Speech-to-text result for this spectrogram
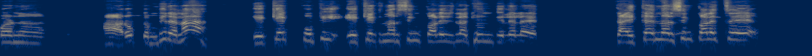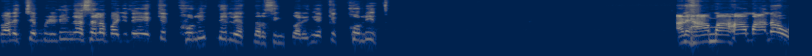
पण हा आरोप गंभीर आहे ना. एक एक कोटी एक एक नर्सिंग कॉलेजला घेऊन दिलेले आहेत. काय काय नर्सिंग कॉलेजचे कॉलेजचे बिल्डिंग असायला पाहिजे ते एक एक खोलीत दिलेत नर्सिंग कॉलेज एक एक खोलीत. आणि हा मा हा मानव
